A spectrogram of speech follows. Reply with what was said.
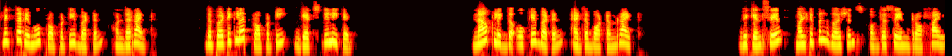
click the Remove Property button on the right the particular property gets deleted. Now click the OK button at the bottom right. We can save multiple versions of the same draw file.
